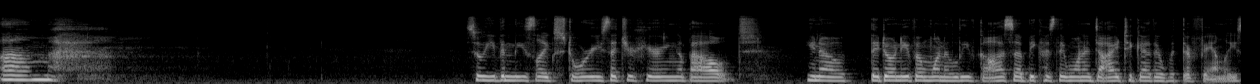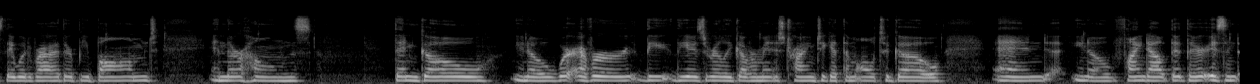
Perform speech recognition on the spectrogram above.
um so even these like stories that you're hearing about you know they don't even want to leave Gaza because they want to die together with their families. They would rather be bombed in their homes than go, you know, wherever the, the Israeli government is trying to get them all to go and, you know, find out that there isn't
